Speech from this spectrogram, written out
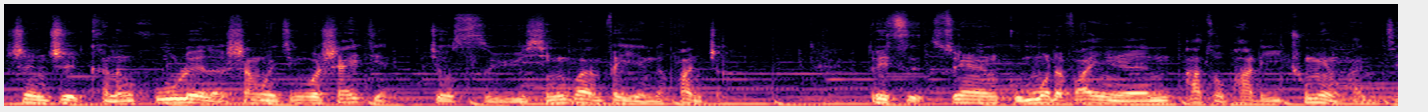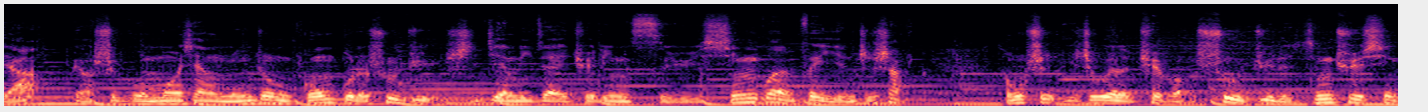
甚至可能忽略了尚未经过筛检就死于新冠肺炎的患者。对此，虽然古默的发言人阿佐帕迪出面缓颊，表示古默向民众公布的数据是建立在确定死于新冠肺炎之上，同时也是为了确保数据的精确性，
